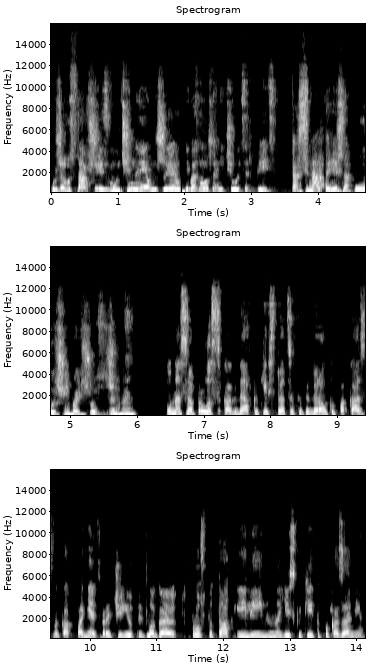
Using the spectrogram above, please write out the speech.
уже уставшие, измученные, уже невозможно ничего терпеть. Арсенал, конечно, очень большой сейчас. Угу. У нас вопрос, когда, в каких ситуациях эпидуралка показана? Как понять, врачи ее предлагают просто так или именно есть какие-то показания?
